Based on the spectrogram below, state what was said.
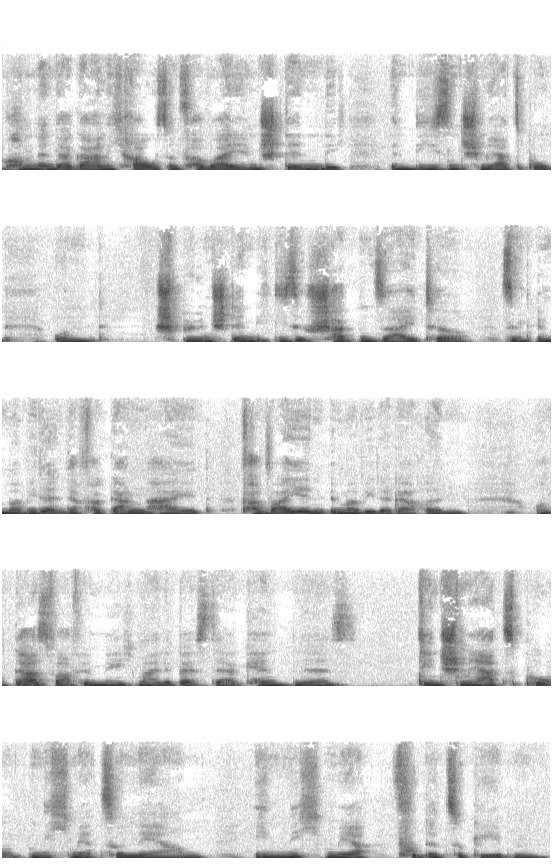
kommen dann da gar nicht raus und verweilen ständig in diesen Schmerzpunkt und spüren ständig diese Schattenseite, sind immer wieder in der Vergangenheit, verweilen immer wieder darin. Und das war für mich meine beste Erkenntnis, den Schmerzpunkt nicht mehr zu nähern, ihn nicht mehr Futter zu geben,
